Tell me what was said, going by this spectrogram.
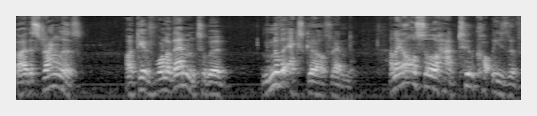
by The Stranglers. I give one of them to a, another ex-girlfriend. And I also had two copies of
